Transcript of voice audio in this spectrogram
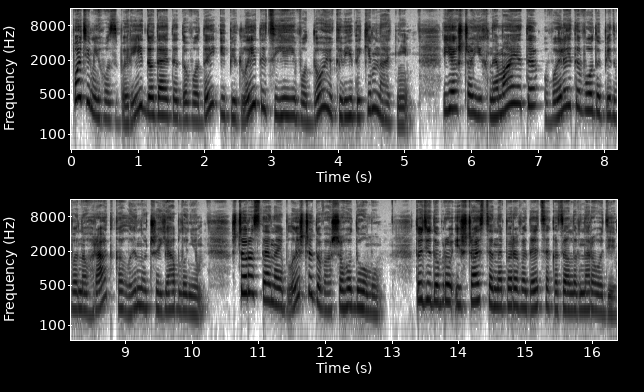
Потім його зберіть, додайте до води і підлийте цією водою квіти кімнатні. Якщо їх не маєте, вилійте воду під виноград, калину чи яблуню, що росте найближче до вашого дому. Тоді добро і щастя не переведеться, казали в народі.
